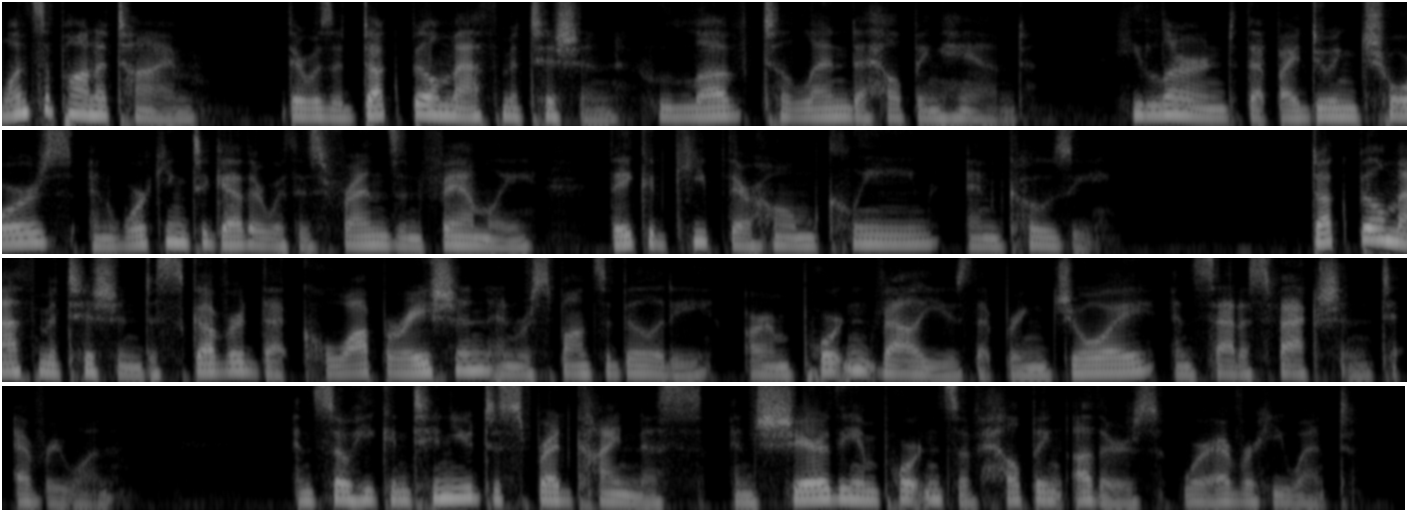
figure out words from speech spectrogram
Once upon a time, there was a duckbill mathematician who loved to lend a helping hand. He learned that by doing chores and working together with his friends and family, they could keep their home clean and cozy. Duckbill Mathematician discovered that cooperation and responsibility are important values that bring joy and satisfaction to everyone. And so he continued to spread kindness and share the importance of helping others wherever he went.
